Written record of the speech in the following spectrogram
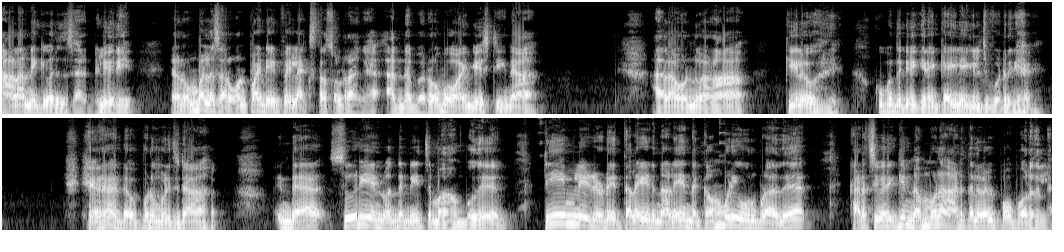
நாளான்னைக்கு வருது சார் டெலிவரி ரொம்ப இல்லை sir one point eight five lakhs தான் சொல்கிறாங்க அந்த ரோபோ வாங்கி வச்சிட்டிங்கன்னா அதெல்லாம் ஒன்றும் வேணாம். கீழே ஒரு குப்பை தட்டி வைக்கிறேன் கையிலே கிழிச்சு போட்டிருக்கேன். ஏன்னா டப்புன்னு முடிச்சுட்டா இந்த சூரியன் வந்து நீச்சமாகும்போது டீம் லீடருடைய தலையீடுனாலே இந்த கம்பெனி உருப்படாது. கடைசி வரைக்கும் நம்மளும் அடுத்த லெவல் போக போகிறதில்ல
